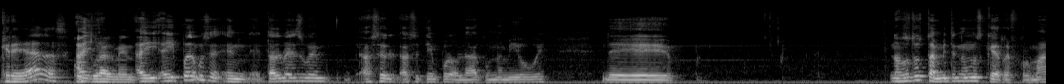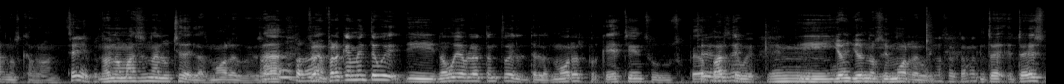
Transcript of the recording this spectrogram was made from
creadas Ahí- culturalmente. Ahí, ahí podemos, en, en- tal vez, güey, hace, hace tiempo lo hablaba con un amigo, güey, de... Nosotros también tenemos que reformarnos, cabrón. sí, pues, No nomás es una lucha de las moras, güey. O sea, fran- nada. francamente, güey, y no voy a hablar tanto de, de las moras porque ellas tienen su, su pedo sí, sí, aparte, sí. güey. Y yo, yo no soy morra, güey. No, exactamente. Entonces, entonces,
